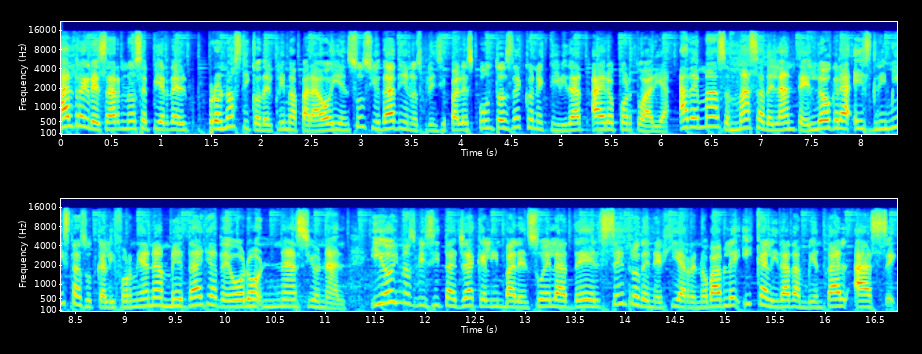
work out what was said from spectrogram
Al regresar no se pierde el pronóstico del clima para hoy en su ciudad y en los principales puntos de conectividad aeroportuaria. Además, más adelante logra esgrimista sudcaliforniana medalla de oro nacional. Y hoy nos visita Jacqueline Valenzuela del Centro de Energía Renovable y Calidad Ambiental AC.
